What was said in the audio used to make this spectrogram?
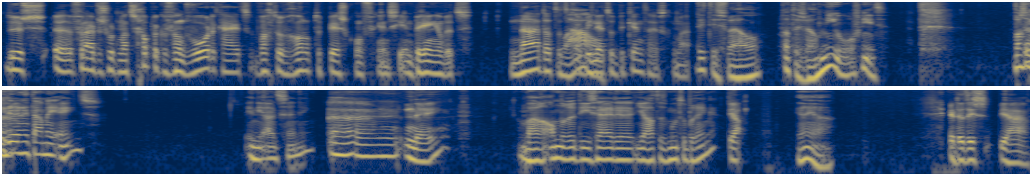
Dus uh, vanuit een soort maatschappelijke verantwoordelijkheid... wachten we gewoon op de persconferentie en brengen we het... nadat het wow. kabinet het bekend heeft gemaakt. Dit is wel, dat is wel nieuw, of niet? Was iedereen het daarmee eens? In die uitzending? Uh, nee. Waren anderen die zeiden, je had het moeten brengen? Ja. Ja, ja. En dat is, ja...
